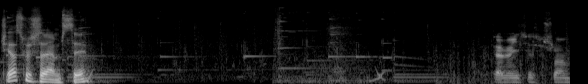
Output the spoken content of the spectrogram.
Czy ja słyszałem psy? Ja nic nie słyszałem.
